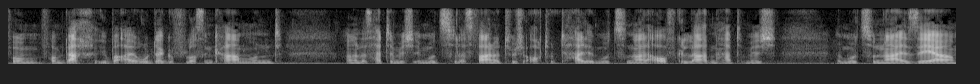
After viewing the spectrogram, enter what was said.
vom, vom Dach überall runtergeflossen kam und äh, das hatte mich emotional, das war natürlich auch total emotional aufgeladen, hat mich emotional sehr,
